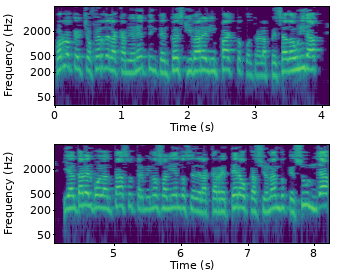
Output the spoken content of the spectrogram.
por lo que el chofer de la camioneta intentó esquivar el impacto contra la pesada unidad y al dar el volantazo terminó saliéndose de la carretera ocasionando que su unidad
